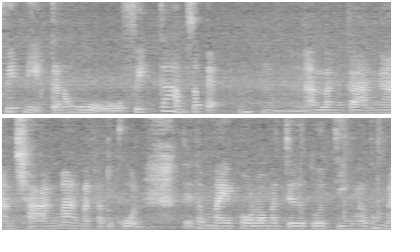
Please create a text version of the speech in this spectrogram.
ฟิตเนสกันโอ้โหฟิตกล้ามซะแบบอลังการงานช้างมากนะคะ ทุกคน แต่ทำไมพอเรามาเจอตัวจริงแล้วทำไม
